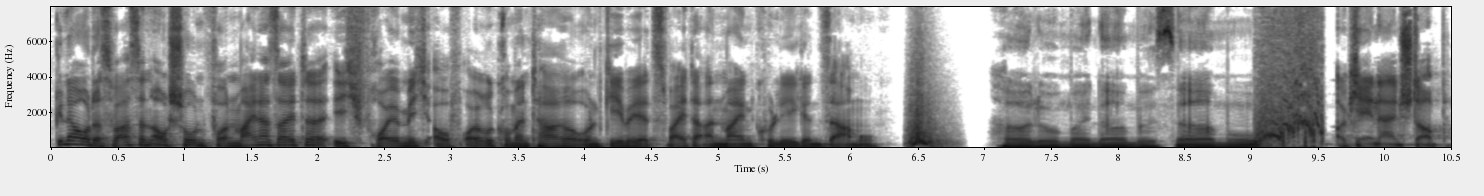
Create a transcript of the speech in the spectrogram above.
Genau, das war es dann auch schon von meiner Seite. Ich freue mich auf eure Kommentare und gebe jetzt weiter an meinen Kollegen Samu. Hallo, mein Name ist Samu. Okay, nein, stopp.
